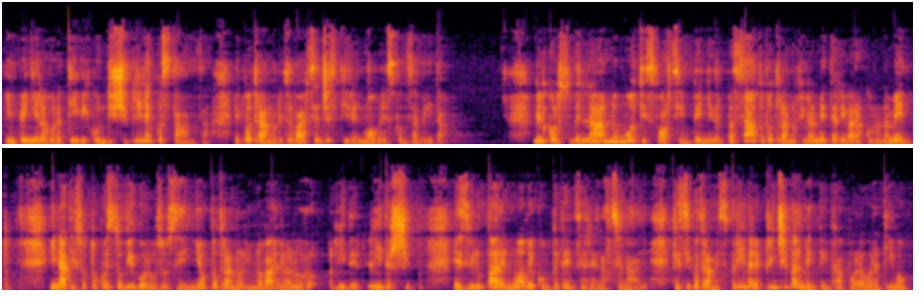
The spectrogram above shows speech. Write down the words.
impegni lavorativi con disciplina e costanza e potranno ritrovarsi a gestire nuove responsabilità. Nel corso dell'anno molti sforzi e impegni del passato potranno finalmente arrivare a coronamento. I nati sotto questo vigoroso segno potranno rinnovare la loro leadership e sviluppare nuove competenze relazionali che si potranno esprimere principalmente in campo lavorativo.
